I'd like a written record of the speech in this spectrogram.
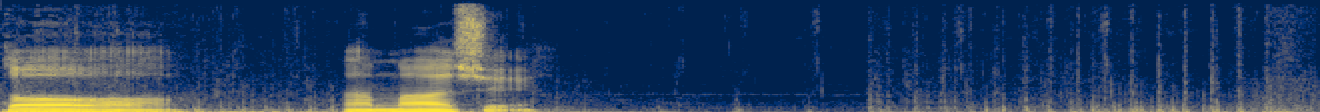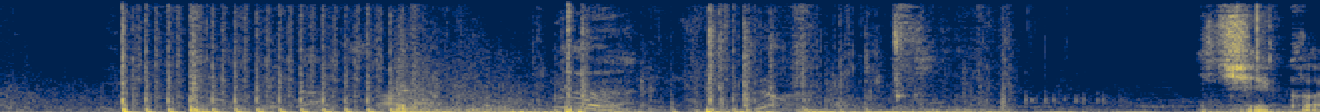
to, namaži. Čekaj.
